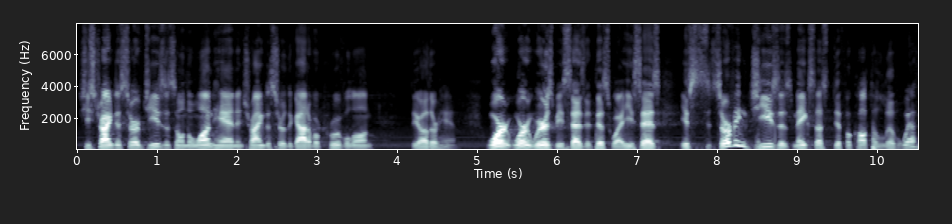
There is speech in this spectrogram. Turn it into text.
She's trying to serve Jesus on the one hand and trying to serve the God of approval on the other hand. Warren, Warren Wiersbe says it this way He says, If serving Jesus makes us difficult to live with,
